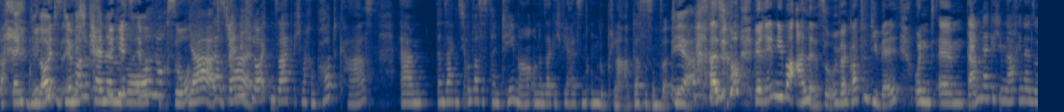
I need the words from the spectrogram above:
was denken die Leute, die mich noch, kennen. Mir geht es so. immer noch so, ja, dass total. wenn ich Leuten sage, ich mache einen Podcast, ähm, dann sagen sie, und was ist dein Thema? Und dann sage ich, wir heißen ungeplant. Das ist unser Thema. Ja. Also wir reden über alles, so über Gott und die Welt. Und ähm, dann merke ich im Nachhinein so,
